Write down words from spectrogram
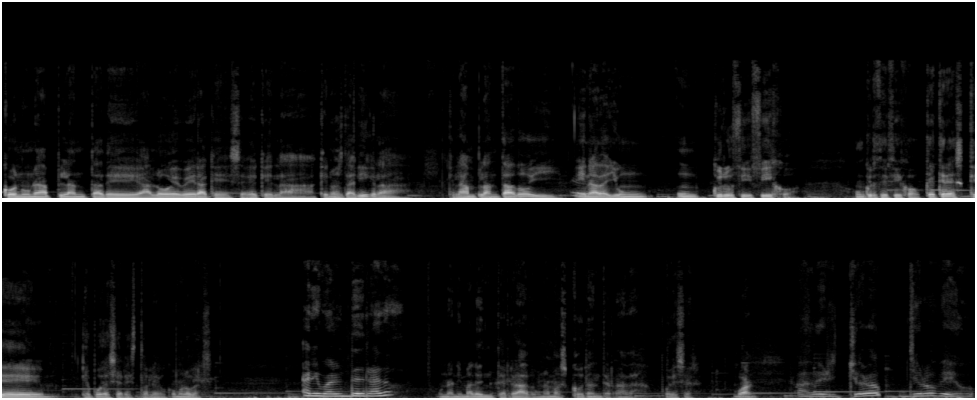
con una planta de aloe vera que se ve que, la, que no es de aquí, que la, que la han plantado y, y nada, y un, un crucifijo. Un crucifijo. ¿Qué crees que, que puede ser esto, Leo? ¿Cómo lo ves? ¿Animal enterrado? Un animal enterrado, una mascota enterrada. Puede ser. Juan. A ver, yo lo, yo lo veo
